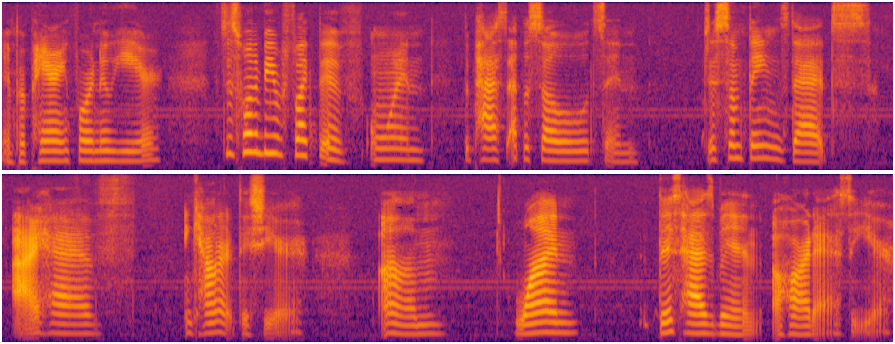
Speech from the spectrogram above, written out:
and preparing for a new year. Just want to be reflective on the past episodes and just some things that I have encountered this year. Um, one, this has been a hard ass year,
